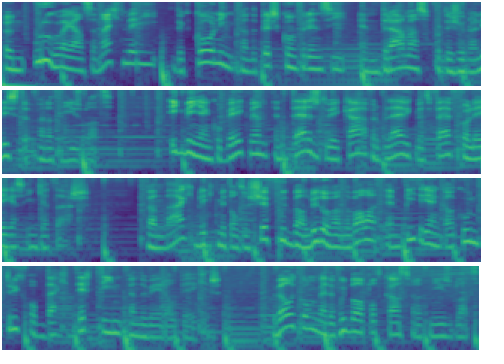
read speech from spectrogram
Een Uruguayaanse nachtmerrie, de koning van de persconferentie en drama's voor de journalisten van het Nieuwsblad. Ik ben Janko Beekman en tijdens het WK verblijf ik met vijf collega's in Qatar. Vandaag blik ik met onze chef voetbal Ludo van de Wallen en Pieter-Jan Kalkoen terug op dag 13 van de Wereldbeker. Welkom bij de voetbalpodcast van het Nieuwsblad.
